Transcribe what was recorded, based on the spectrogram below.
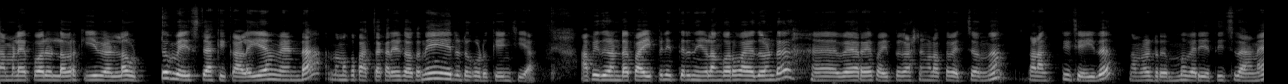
നമ്മളെ നമ്മളെപ്പോലുള്ളവർക്ക് ഈ വെള്ളം ഒട്ടും വേസ്റ്റാക്കി കളയുകയും വേണ്ട. നമുക്ക് പച്ചക്കറികൾക്കൊക്കെ നേരിട്ട് കൊടുക്കുകയും ചെയ്യാം. അപ്പോൾ ഇത് കണ്ട് പൈപ്പിന് ഇത്തിരി നീളം കുറവായതുകൊണ്ട് വേറെ പൈപ്പ് കഷ്ണങ്ങളൊക്കെ വെച്ചൊന്ന് കണക്ട് ചെയ്ത് നമ്മൾ ഡ്രമ്മ് വരെ എത്തിച്ചതാണ്.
